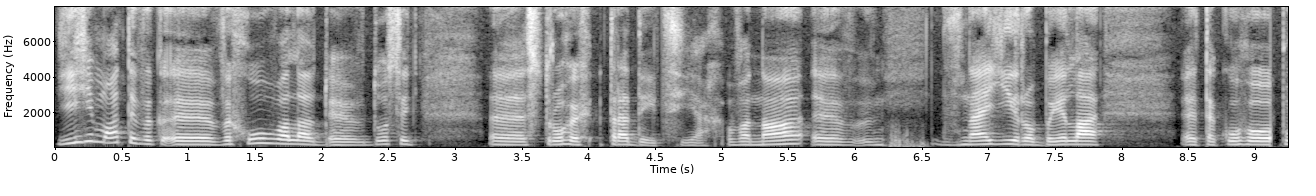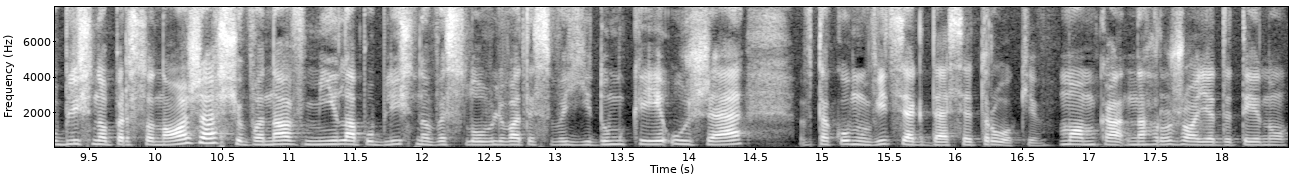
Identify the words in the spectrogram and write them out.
Її мати е, виховувала в досить е, строгих традиціях. Вона з неї робила такого публічного персонажа, щоб вона вміла публічно висловлювати свої думки уже в такому віці, як 10 років. Мамка нагружає дитину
